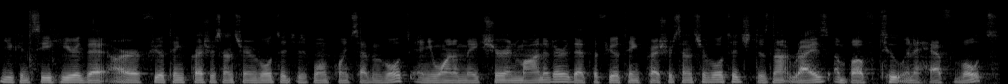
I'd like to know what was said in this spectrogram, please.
You can see here that our fuel tank pressure sensor and voltage is 1.7 volts and you want to make sure and monitor that the fuel tank pressure sensor voltage does not rise above 2.5 volts.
